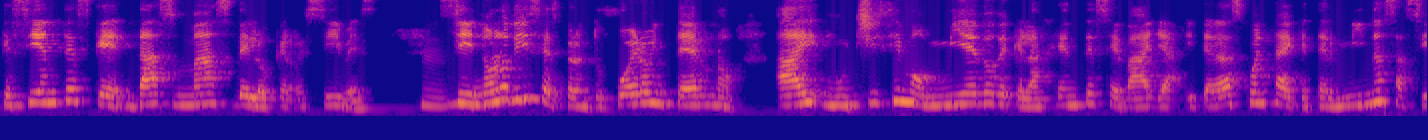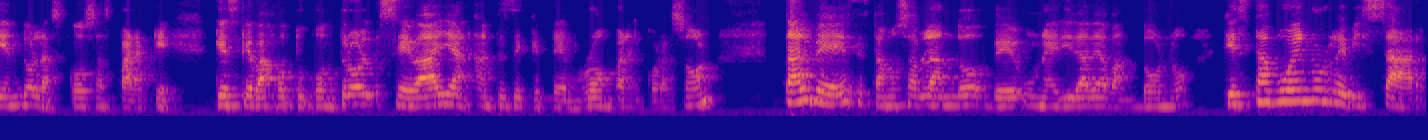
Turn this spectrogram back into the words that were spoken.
que sientes que das más de lo que recibes, mm. si no lo dices, pero en tu fuero interno hay muchísimo miedo de que la gente se vaya y te das cuenta de que terminas haciendo las cosas para que, que es que bajo tu control se vayan antes de que te rompan el corazón, Tal vez estamos hablando de una herida de abandono que está bueno revisar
